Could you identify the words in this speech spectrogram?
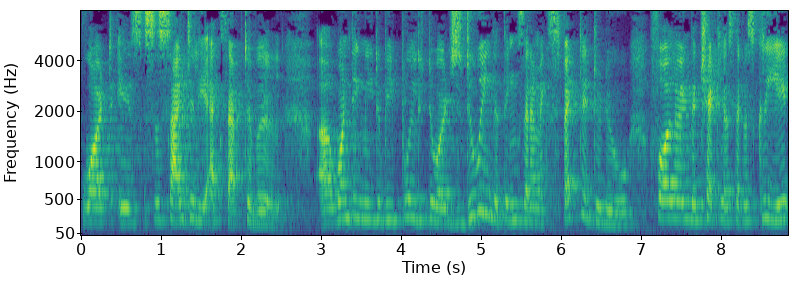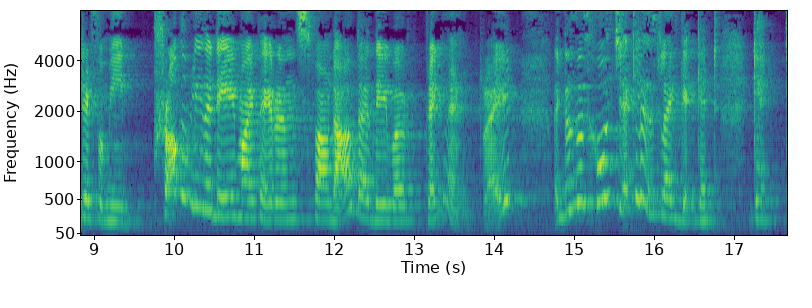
what is societally acceptable uh, wanting me to be pulled towards doing the things that I'm expected to do, following the checklist that was created for me probably the day my parents found out that they were pregnant, right? Like there's this whole checklist, like get get get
